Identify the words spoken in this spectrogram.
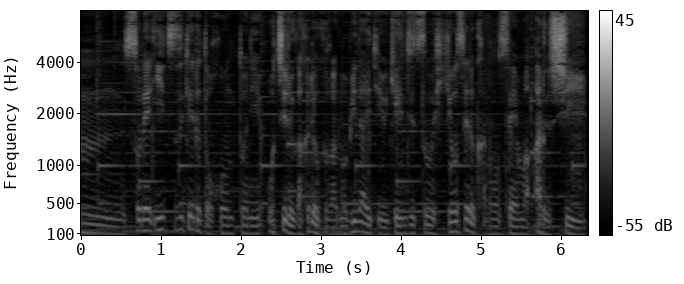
うんそれ言い続けると本当に落ちる学力が伸びないという現実を引き寄せる可能性もあるし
